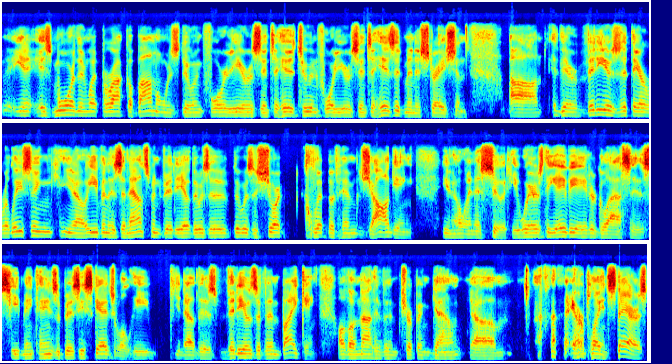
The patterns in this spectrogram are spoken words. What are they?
is more than what Barack Obama was doing four years into his two and four years into his administration. Uh, there are videos that they are releasing. You know, even his announcement video. There was a there was a short clip of him jogging, you know, in a suit. He wears the aviator glasses. He maintains a busy schedule. He, you know, there's videos of him biking, although not of him tripping down um, airplane stairs.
